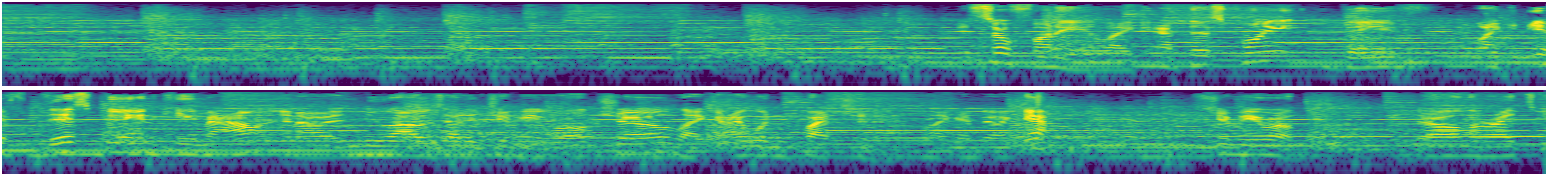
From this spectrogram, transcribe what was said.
it's so funny. Like at this point, they've like if this band came out and I knew I was at a Jimmy World show, like I wouldn't question it. Like I'd be like, yeah, it's Jimmy World. They're all in the right spots.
